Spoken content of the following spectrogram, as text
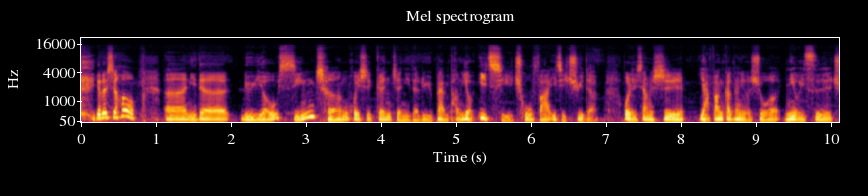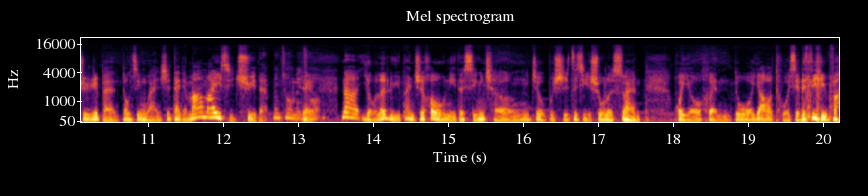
有的时候，呃，你的旅游行程会是跟着你的旅伴朋友一起出发，一起去的，或者像是雅芳刚刚有说，你有一次去日本东京玩，是带着妈妈一起去的。没错，没错。那有了旅伴之后，你的行程就不是自己说了算，会有很多要妥协的地方。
